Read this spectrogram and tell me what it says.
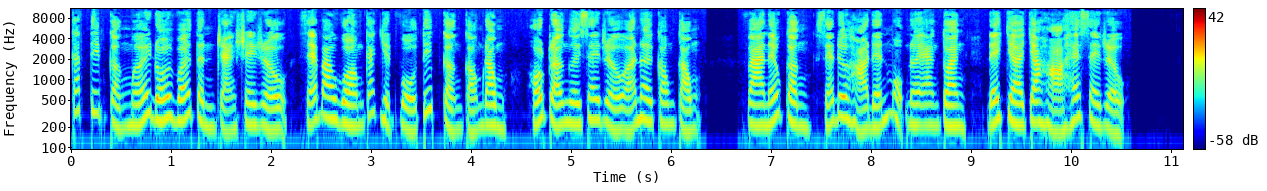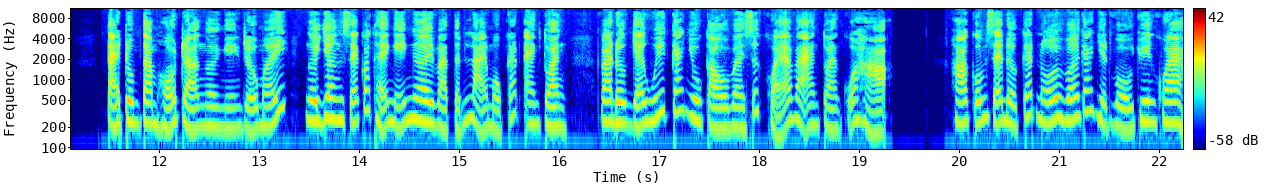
cách tiếp cận mới đối với tình trạng say rượu sẽ bao gồm các dịch vụ tiếp cận cộng đồng, hỗ trợ người say rượu ở nơi công cộng và nếu cần sẽ đưa họ đến một nơi an toàn để chờ cho họ hết say rượu. Tại trung tâm hỗ trợ người nghiện rượu mới, người dân sẽ có thể nghỉ ngơi và tỉnh lại một cách an toàn và được giải quyết các nhu cầu về sức khỏe và an toàn của họ. Họ cũng sẽ được kết nối với các dịch vụ chuyên khoa,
